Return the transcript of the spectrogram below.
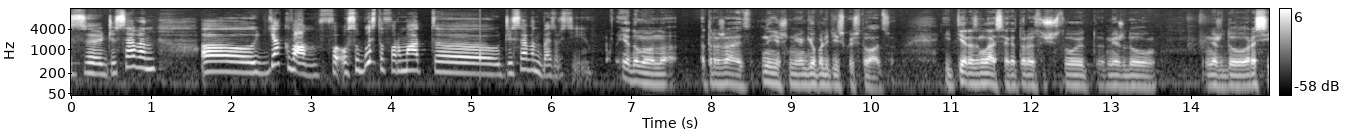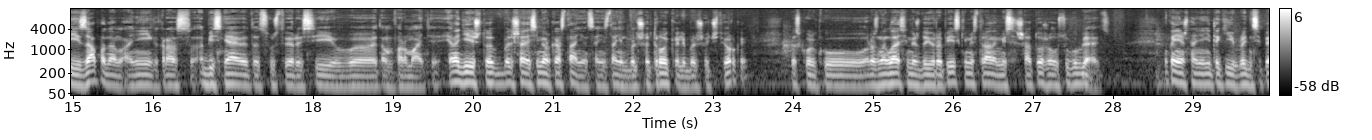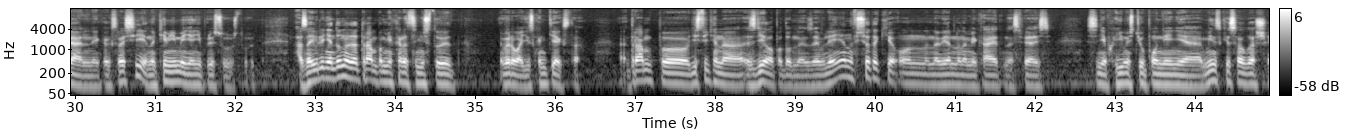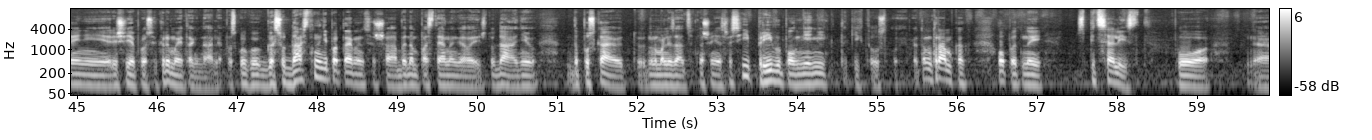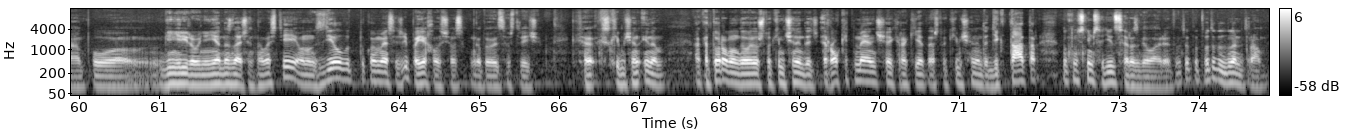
з G7. Е, Як вам особисто формат е, G7 без Росії? Я думаю, он отражает нынешнюю геополитическую ситуацию. И те разногласия, которые существуют между, между Россией и Западом, они как раз объясняют отсутствие России в этом формате. Я надеюсь, что большая семерка останется, а не станет большой тройкой или большой четверкой, поскольку разногласия между европейскими странами и США тоже усугубляются. Ну, конечно, они не такие принципиальные, как с Россией, но тем не менее они присутствуют. А заявление Дональда Трампа, мне кажется, не стоит вырывать из контекста. Трамп э, действительно сделал подобное заявление, но все-таки он, наверное, намекает на связь с необходимостью выполнения Минских соглашений, решения вопроса Крыма и так далее. Поскольку Государственный департамент США об этом постоянно говорит, что да, они допускают нормализацию отношений с Россией при выполнении таких-то условий. Поэтому Трамп, как опытный специалист по, э, по генерированию неоднозначных новостей, он сделал вот такой месседж и поехал сейчас готовиться к встрече с Ким Чен Ином, о котором он говорил, что Ким Чен Ын это рокетмен, человек-ракета, что Ким Чен Ын это диктатор. Вот он с ним садится и разговаривает. Вот это, вот это Дональд Трамп.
